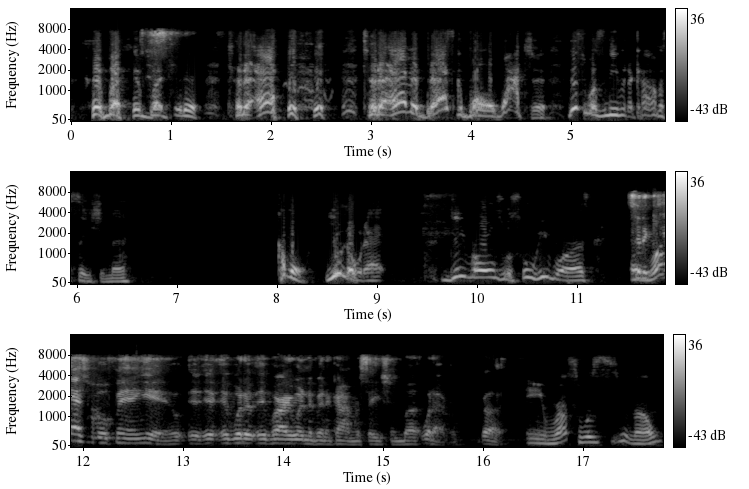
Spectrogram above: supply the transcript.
but but to the to the avid, to the avid basketball watcher, this wasn't even a conversation, man. Come on, you know that. D Rose was who he was. To the Russ, casual fan, yeah, it, it, it would have it probably wouldn't have been a conversation, but whatever. Go and Russ was, you know,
